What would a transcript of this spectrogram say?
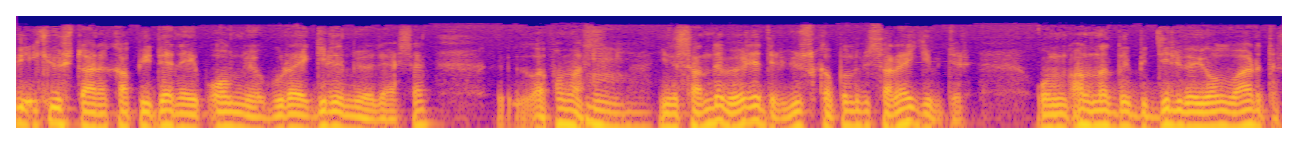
bir iki üç tane kapıyı deneyip olmuyor buraya girilmiyor dersen e, yapamazsın. İnsan da böyledir. Yüz kapılı bir saray gibidir. Onun anladığı bir dil ve yol vardır.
